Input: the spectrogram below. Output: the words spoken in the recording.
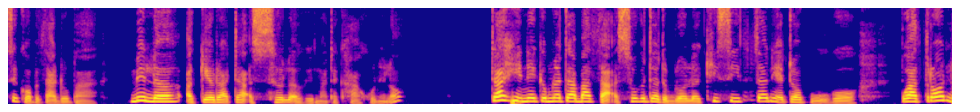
စစ်ကောပတာတို့ပါမီလအကေရတာဆလအဂီမာတခါခုနေလောတာဟိနေကမ္နတာဘာသာဆုကတဒဘလခိစီသနီအတော့ဘူးကိုပွာထရန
